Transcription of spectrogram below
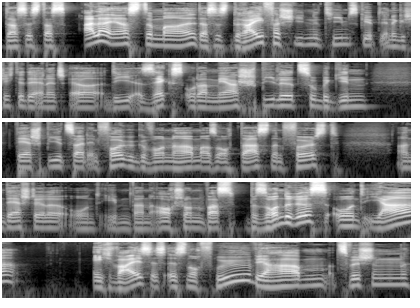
das ist das allererste Mal, dass es drei verschiedene Teams gibt in der Geschichte der NHL, die sechs oder mehr Spiele zu Beginn der Spielzeit in Folge gewonnen haben. Also auch das ein First an der Stelle und eben dann auch schon was Besonderes. Und ja, ich weiß, es ist noch früh. Wir haben zwischen,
